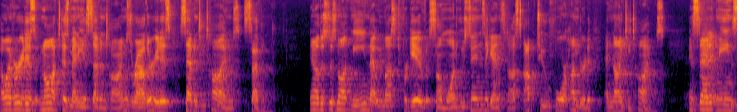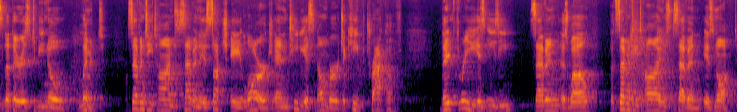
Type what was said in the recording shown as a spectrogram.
However, it is not as many as seven times, rather, it is 70 times seven. Now, this does not mean that we must forgive someone who sins against us up to 490 times. Instead, it means that there is to be no limit. 70 times 7 is such a large and tedious number to keep track of. The 3 is easy, 7 as well, but 70 times 7 is not.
